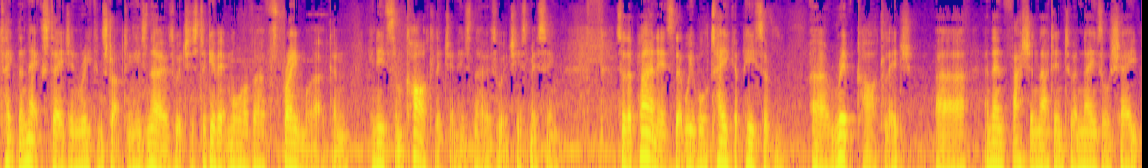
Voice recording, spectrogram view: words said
take the next stage in reconstructing his nose, which is to give it more of a framework, and he needs some cartilage in his nose, which is missing. So the plan is that we will take a piece of uh, rib cartilage uh, and then fashion that into a nasal shape,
